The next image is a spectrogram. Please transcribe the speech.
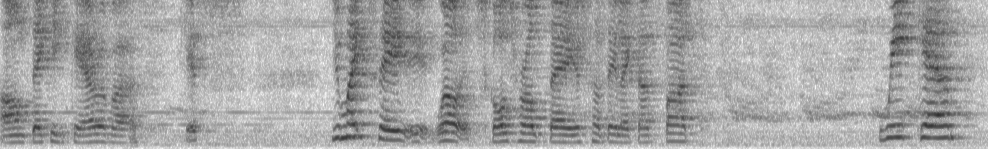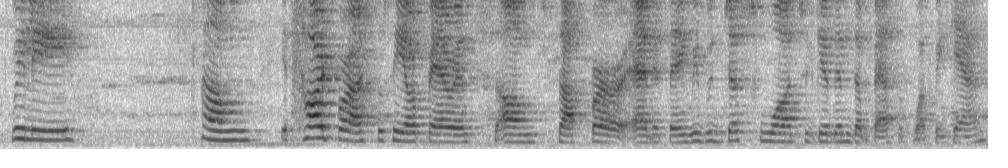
um, taking care of us it's you might say well it's cultural day or something like that but we can't really um, it's hard for us to see our parents um, suffer or anything. We would just want to give them the best of what we can.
